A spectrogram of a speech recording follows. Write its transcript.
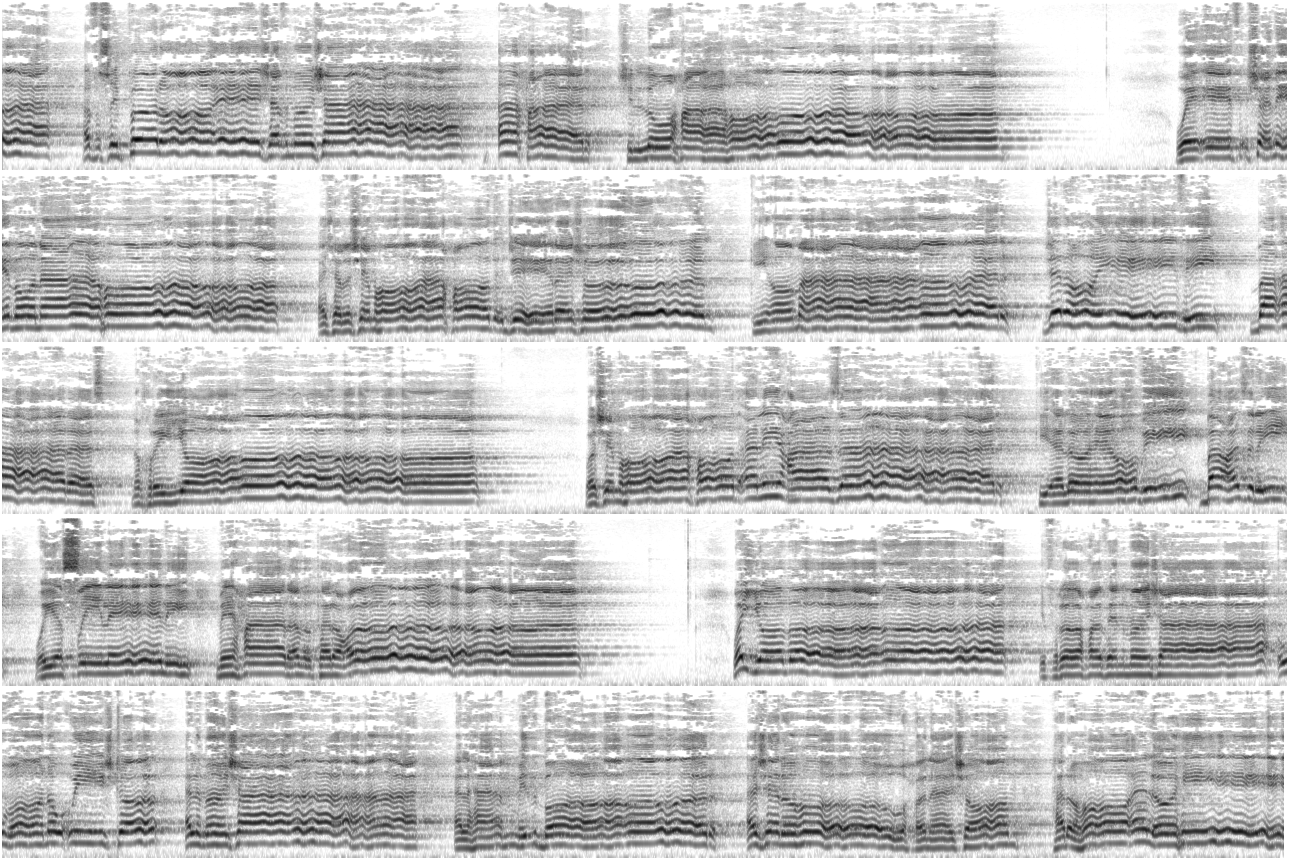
أفصبرا إيش أذ مشاء أحر شلوحه. وإذ شنذناه أشر شمه أحد جيرشم كي أمر جرويثي بأرس نخريا. وشمه أحد ألي عزار كي ألوه أبي بعزري ويصيليني محارب فرعون. ويابا يفرح في المشاء وبانو ويشتا المشاء الهم ذبار أشره حنا شام هرها إلهيم.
